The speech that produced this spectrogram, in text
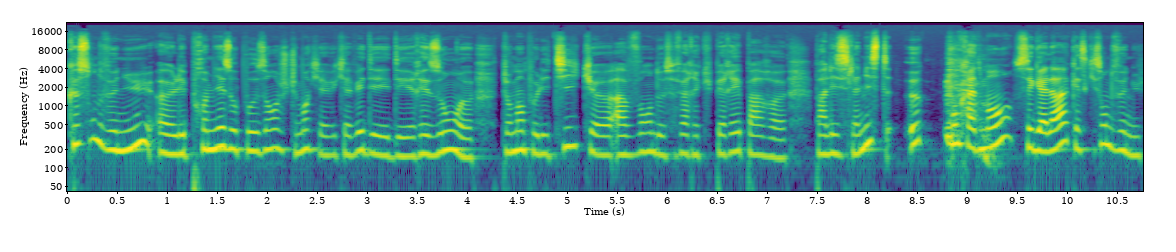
Que sont devenus les premiers opposants, justement, qui avaient, des, raisons purement politiques avant de se faire récupérer par, par les islamistes? Eux, concrètement, ces gars-là, qu'est-ce qu'ils sont devenus?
